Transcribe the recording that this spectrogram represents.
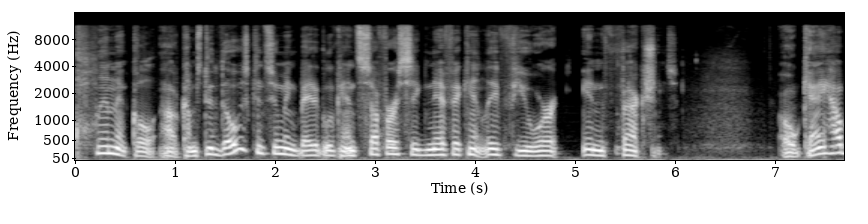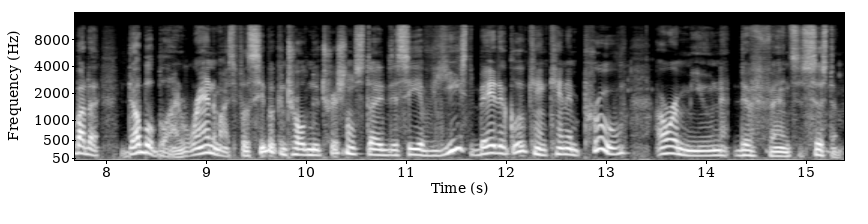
clinical outcomes. Do those consuming beta-glucans suffer significantly fewer infections? OK, how about a double-blind, randomized, placebo-controlled nutritional study to see if yeast beta-glucan can improve our immune defense system?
